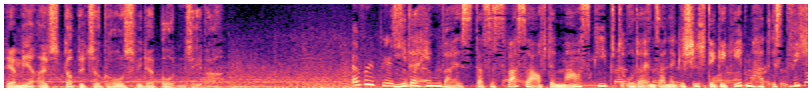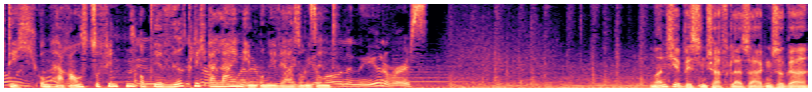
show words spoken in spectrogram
der mehr als doppelt so groß wie der Bodensee war. Jeder Hinweis, dass es Wasser auf dem Mars gibt oder in seiner Geschichte gegeben hat, ist wichtig, um herauszufinden, ob wir wirklich allein im Universum sind. Manche Wissenschaftler sagen sogar,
